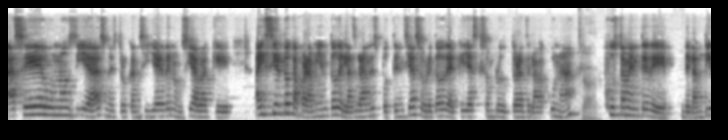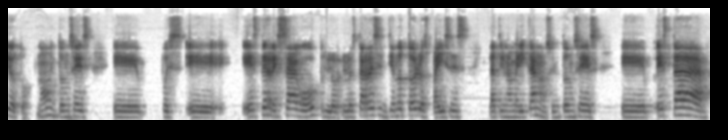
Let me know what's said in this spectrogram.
hace unos días nuestro canciller denunciaba que hay cierto acaparamiento de las grandes potencias, sobre todo de aquellas que son productoras de la vacuna, justamente de, del antídoto, ¿no? Entonces, eh, pues eh, este rezago pues, lo, está resintiendo todos los países latinoamericanos. Entonces, eh, esta,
